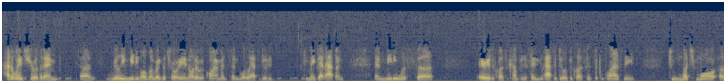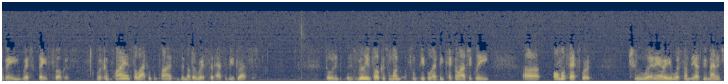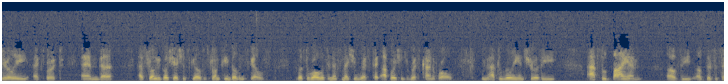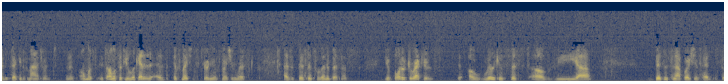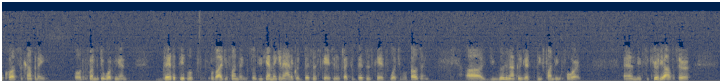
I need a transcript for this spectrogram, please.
how do I ensure that I'm uh, really meeting all the regulatory and audit requirements, and what do I have to do to, to make that happen? And meeting with areas across the company to say you have to do it because it's a compliance need, to much more of a risk-based focus, where compliance, the lack of compliance, is another risk that has to be addressed. So it is, it is really focused on one, from people who had to be technologically uh, almost expert to an area where somebody has to be managerially expert and uh, have strong negotiation skills and strong team building skills. Because the role is an information risk, operations risk kind of role. We have to really ensure the absolute buy-in of the of business and executive management. And it's almost it's almost if you look at it as information security, information risk, as a business within a business, your board of directors uh, really consists of the uh, business and operations heads across the company or the firm that you're working in. They're the people who provide your funding. So if you can't make an adequate business case, an effective business case for what you're proposing, uh, you're really not going to get the funding for it. And the security officer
